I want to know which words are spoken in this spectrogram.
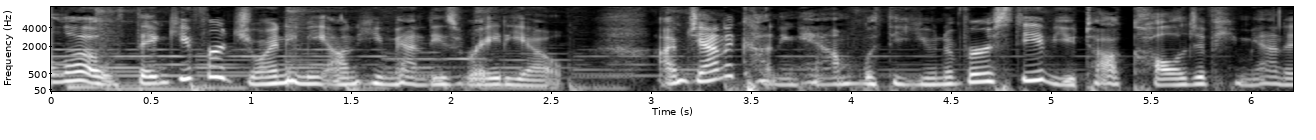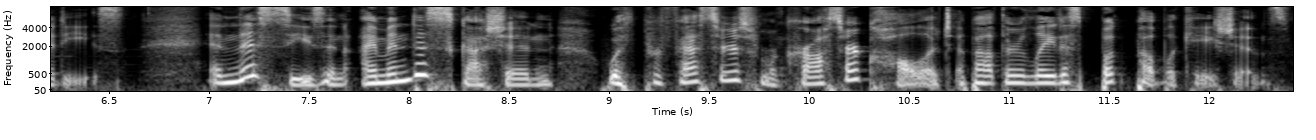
Hello, thank you for joining me on Humanities Radio. I'm Janet Cunningham with the University of Utah College of Humanities. In this season, I'm in discussion with professors from across our college about their latest book publications.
